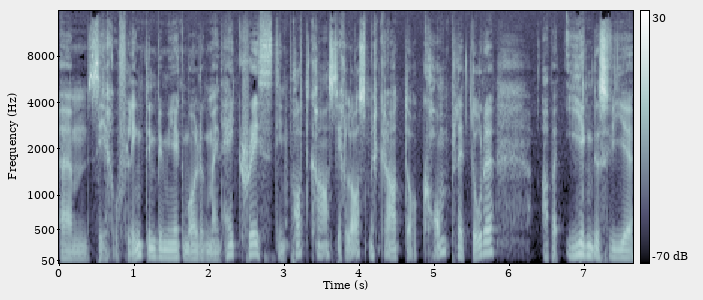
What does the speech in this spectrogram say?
ähm, sich auf LinkedIn bei mir gemeldet und gemeint, hey Chris, dein Podcast, ich lasse mich gerade da komplett durch, aber irgendwie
